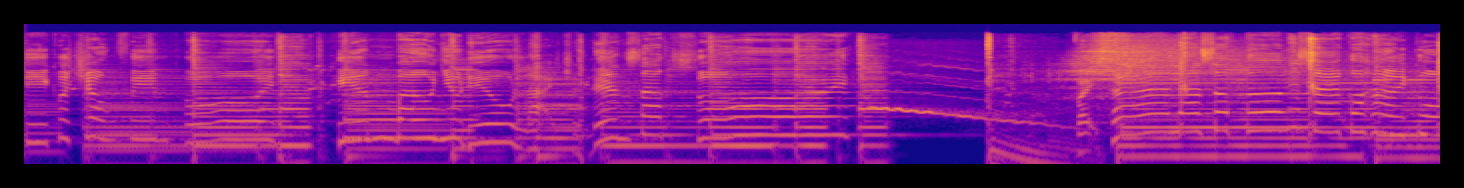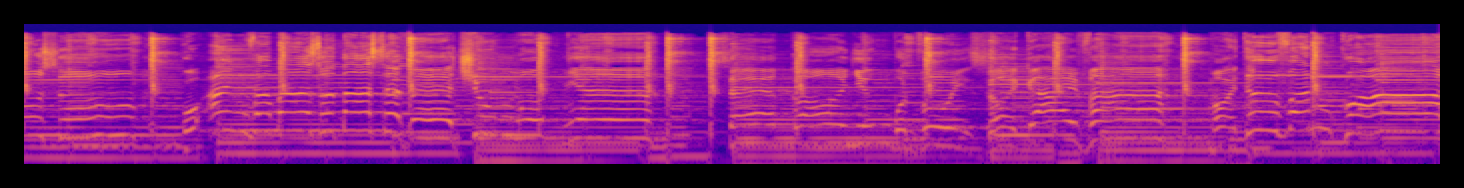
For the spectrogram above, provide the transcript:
chỉ có trong phim thôi. Khiến bao nhiêu điều lại trở nên rắc rối. Vậy thế là sắp tới sẽ có hai cô dâu. Của anh và ba rồi ta sẽ về chung một nhà có những buồn vui rồi cãi vã. Mọi thứ vẫn qua,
